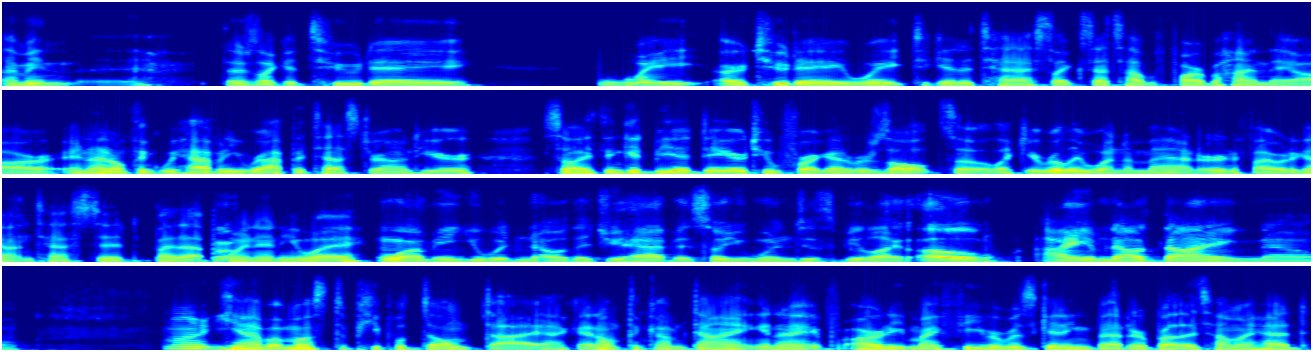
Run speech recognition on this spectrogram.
I mean, there's like a two day wait or two day wait to get a test. Like that's how far behind they are. And I don't think we have any rapid tests around here. So I think it'd be a day or two before I got a result. So like it really wouldn't have mattered if I would have gotten tested by that point anyway. Well, I mean, you would know that you have it, so you wouldn't just be like, "Oh, I am now dying now." Well, yeah, but most of people don't die. Like I don't think I'm dying, and I've already my fever was getting better by the time I had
